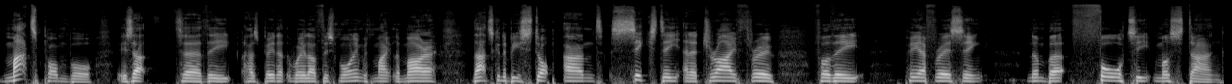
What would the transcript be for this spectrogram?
Matt Pombo is at uh, the has been at the wheel of this morning with Mike LaMarra. That's going to be stop and 60 and a drive through for the PF Racing number 40 Mustang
